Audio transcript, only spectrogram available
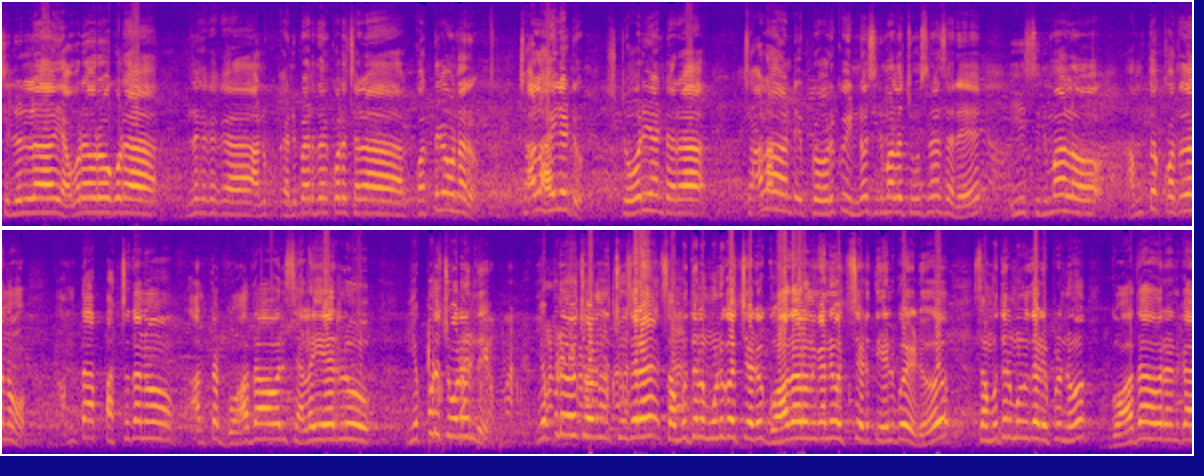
చెల్లెళ్ళ ఎవరెవరో కూడా నిజంగా అను కనిపెడతానికి కూడా చాలా కొత్తగా ఉన్నారు. చాలా హైలైట్. స్టోరీ అంటారా? చాలా అంటే ఇప్పటివరకు ఎన్నో సినిమాలు చూసినా సరే ఈ సినిమాలో అంత కొత్తదనం అంత పచ్చదనం అంత గోదావరి సెలయేర్లు ఎప్పుడు చూడండి. ఎప్పుడు చూడండి. చూసారా? సముద్రంలో మునిగొచ్చాడు గోదావరి అనగానే వచ్చాడు తేలిపోయాడు. సముద్రం మునుగుతాడు ఎప్పుడు గోదావరి అనగా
